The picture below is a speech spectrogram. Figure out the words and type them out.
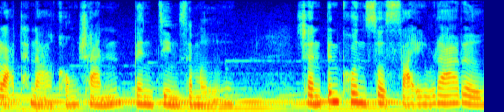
ปรารถนาของฉันเป็นจริงเสมอ ฉันเป็นคนสดใสร่าเริง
